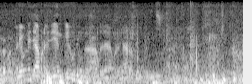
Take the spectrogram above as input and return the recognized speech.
અને એવું નથી આપણે હજી એમ કેવું આ બધા આપણે દારો ભલે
